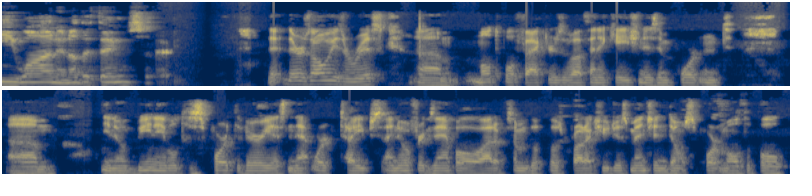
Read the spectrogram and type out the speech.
eWON and other things? There's always a risk. Um, multiple factors of authentication is important. Um, you know, being able to support the various network types. I know, for example, a lot of some of the, those products you just mentioned don't support multiple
